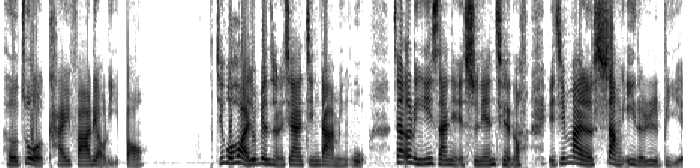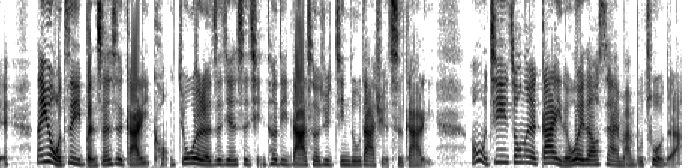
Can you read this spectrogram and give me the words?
合作开发料理包。结果后来就变成了现在金大名物，在二零一三年十年前哦，已经卖了上亿的日币耶。那因为我自己本身是咖喱控，就为了这件事情特地搭车去京都大学吃咖喱。然后我记忆中那个咖喱的味道是还蛮不错的啦，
